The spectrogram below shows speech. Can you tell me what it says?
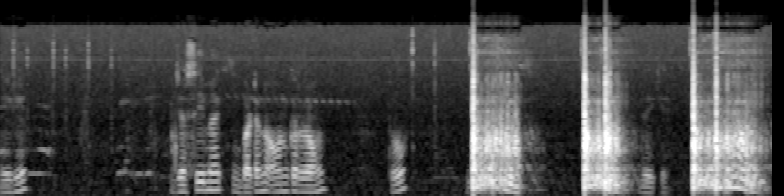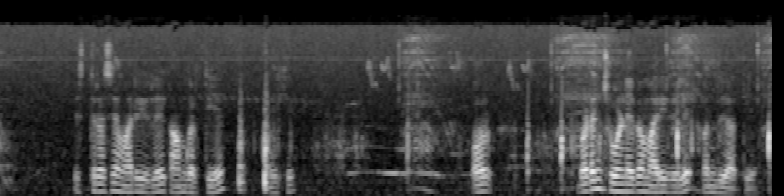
देखिए, जैसे ही मैं बटन ऑन कर रहा हूँ तो देखिए, इस तरह से हमारी रिले काम करती है। देखिए, और बटन छोड़ने पे हमारी रिले बंद हो जाती है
